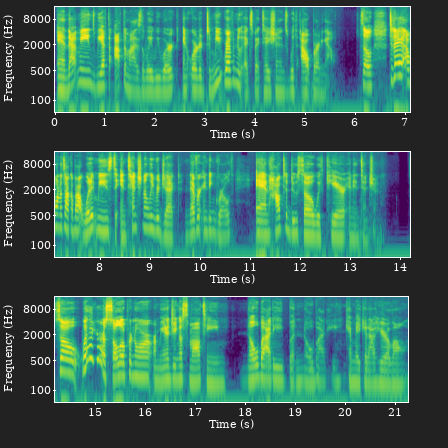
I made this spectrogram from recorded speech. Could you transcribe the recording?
And that means we have to optimize the way we work in order to meet revenue expectations without burning out. So, today I want to talk about what it means to intentionally reject never ending growth and how to do so with care and intention. So, whether you're a solopreneur or managing a small team, nobody but nobody can make it out here alone.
